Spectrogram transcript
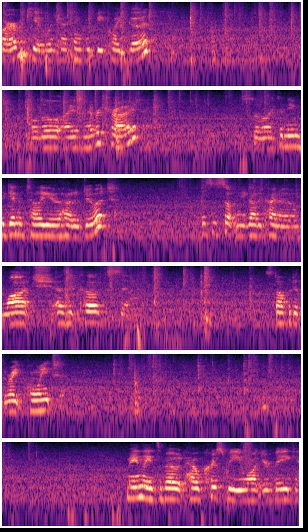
barbecue, which I think would be quite good. Although I've never tried, so I couldn't even begin to tell you how to do it. This is something you gotta kind of watch as it cooks and stop it at the right point. Mainly it's about how crispy you want your bacon.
